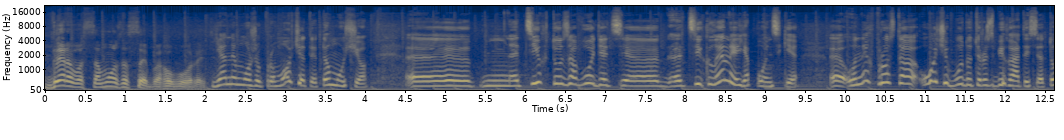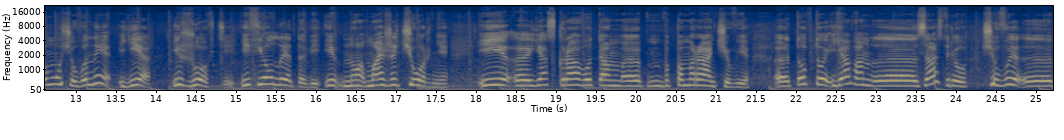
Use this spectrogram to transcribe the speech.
дерево само за себе говорить. Я не можу промовчати, тому що е, ті, хто заводять е, ці клини японські, е, у них просто очі будуть розбігатися, тому що вони є і жовті, і фіолетові, і ну, майже чорні, і е, яскраво там е, помаранчеві. Е, тобто я вам е, заздрю, що ви е,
